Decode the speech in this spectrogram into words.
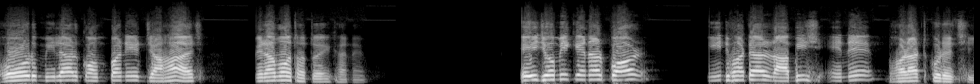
হোড় মিলার কোম্পানির জাহাজ মেরামত হতো এখানে। এই জমি কেনার পর ইট ভাটার রাবিশ এনে ভরাট করেছি।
